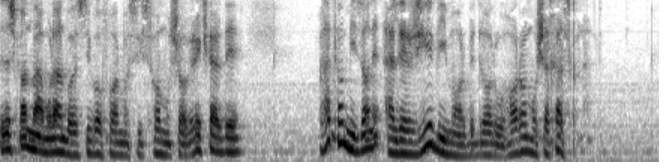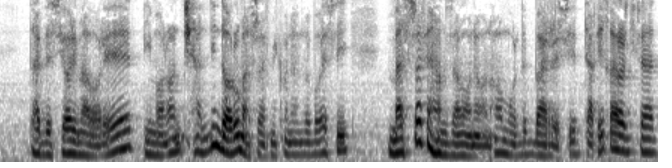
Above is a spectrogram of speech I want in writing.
پزشکان معمولا بایستی با pharmacist ها مشاوره کرده و حتی میزان الرژی بیمار به داروها را مشخص کنند. در بسیاری موارد بیماران چندین دارو مصرف می کنند و بایستی مصرف همزمان آنها مورد بررسی دقیق قرار گیرد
